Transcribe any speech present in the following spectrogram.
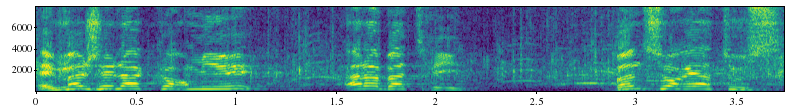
Et Magella Cormier à la batterie. Bonne soirée à tous.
